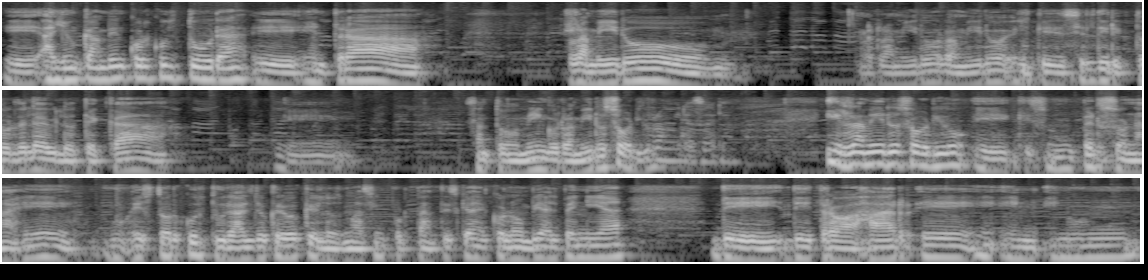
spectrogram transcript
Eh, hay un cambio en Colcultura, eh, entra Ramiro, Ramiro, Ramiro, el que es el director de la biblioteca eh, Santo Domingo, Ramiro Osorio. Ramiro Osorio y Ramiro Osorio, eh, que es un personaje, un gestor cultural, yo creo que los más importantes que hay en Colombia, él venía de, trabajar eh, en, un,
